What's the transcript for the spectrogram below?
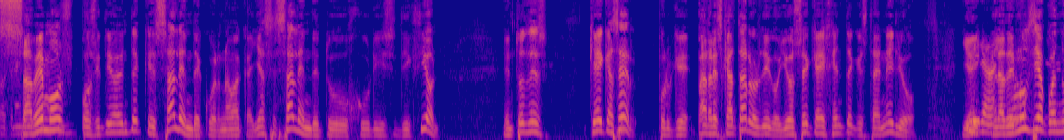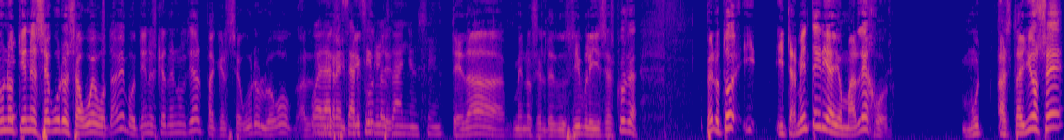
sabemos positivamente que salen de Cuernavaca, ya se salen de tu jurisdicción. Entonces, ¿qué hay que hacer? Porque para rescatarlos, digo, yo sé que hay gente que está en ello. Y la denuncia cuando uno tiene seguro es a huevo también, porque tienes que denunciar para que el seguro luego al pueda resarcir los daños, sí. te da menos el deducible y esas cosas. Pero todo, y, y también te iría yo más lejos. hasta yo sé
